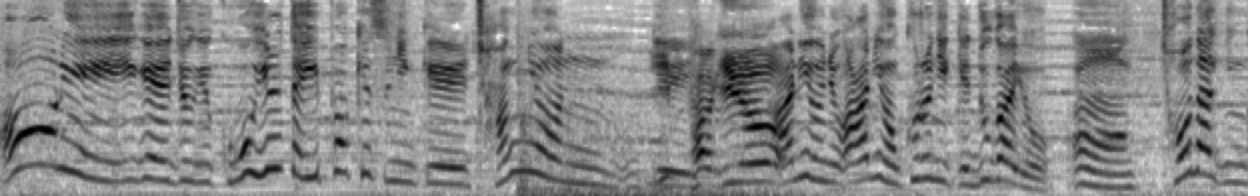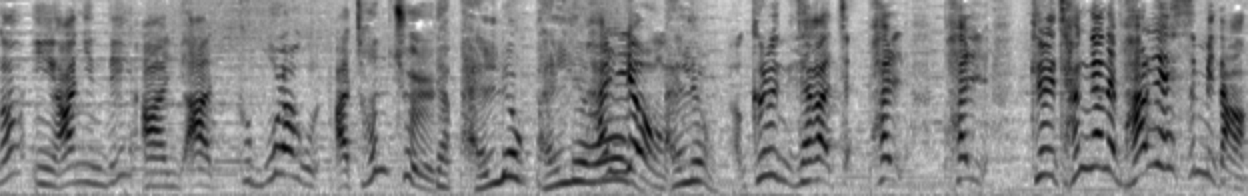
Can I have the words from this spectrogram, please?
아니 이게 저기 고1 때 입학했으니까 작년 예. 입학이요? 아니요 아니요 그러니까 누가요? 어 전학인가? 이 아닌데 아아 그 뭐라고 아 전출 야, 발령, 발령. 발령 발령. 아, 그러니 제가 발 발 그래 작년에 발했습니다.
